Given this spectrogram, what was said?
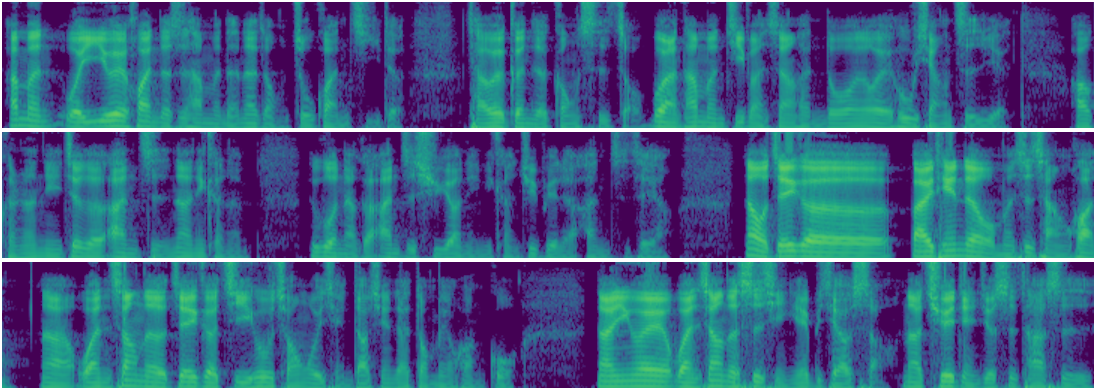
他们唯一会换的是他们的那种主管级的才会跟着公司走，不然他们基本上很多都会互相支援。好，可能你这个案子，那你可能如果哪个案子需要你，你可能去别的案子这样。那我这个白天的我们是常换，那晚上的这个几乎从我以前到现在都没有换过。那因为晚上的事情也比较少，那缺点就是它是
